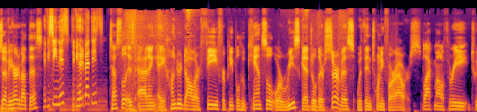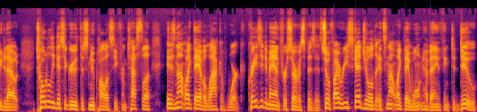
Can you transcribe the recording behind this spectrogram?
So, have you heard about this? Have you seen this? Have you heard about this? Tesla is adding a $100 fee for people who cancel or reschedule their service within 24 hours. Black Model 3 tweeted out, totally disagree with this new policy from Tesla. It is not like they have a lack of work. Crazy demand for service visits. So if I rescheduled, it's not like they won't have anything to do.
